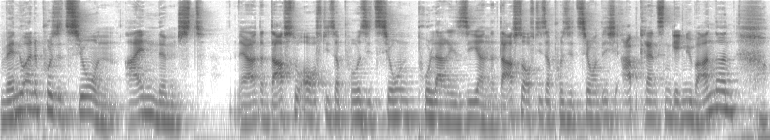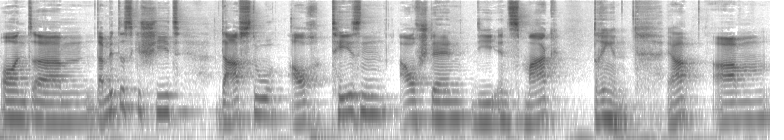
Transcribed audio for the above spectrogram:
Wenn du eine Position einnimmst, ja, dann darfst du auch auf dieser Position polarisieren. Dann darfst du auf dieser Position dich abgrenzen gegenüber anderen. Und ähm, damit das geschieht, darfst du auch Thesen aufstellen, die ins Mark dringen. Ja, ähm,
